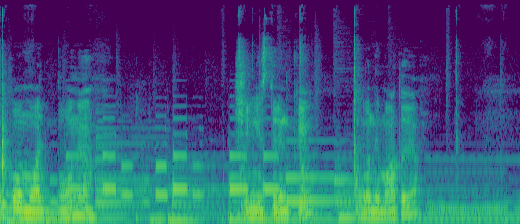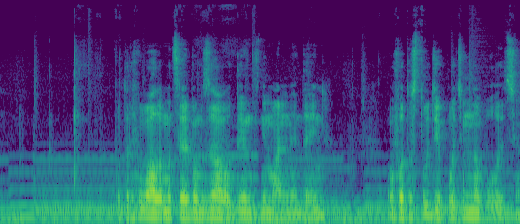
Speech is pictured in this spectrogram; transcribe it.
Такому альбомі щільні сторінки, вони матові. Фотографували ми цей альбом за один знімальний день у фотостудії, потім на вулиці.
